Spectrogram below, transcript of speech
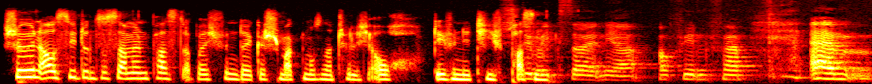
schön aussieht und zusammenpasst, aber ich finde, der Geschmack muss natürlich auch definitiv passen. Stimmig sein, ja, auf jeden Fall. Ähm,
